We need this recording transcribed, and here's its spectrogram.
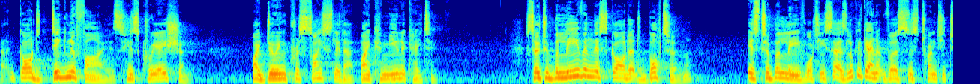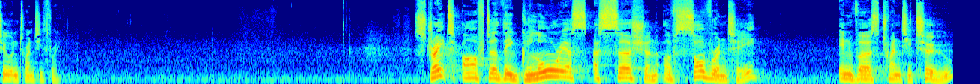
Uh, God dignifies His creation by doing precisely that, by communicating. So to believe in this God at bottom is to believe what he says. Look again at verses 22 and 23. Straight after the glorious assertion of sovereignty in verse 22,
